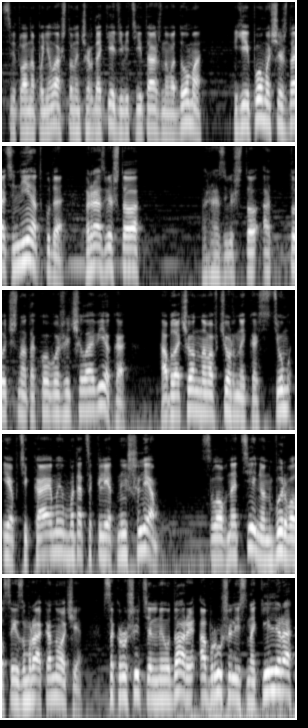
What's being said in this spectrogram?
Светлана поняла, что на чердаке девятиэтажного дома ей помощи ждать неоткуда, разве что... Разве что от точно такого же человека, облаченного в черный костюм и обтекаемый мотоциклетный шлем. Словно тень он вырвался из мрака ночи. Сокрушительные удары обрушились на киллера,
